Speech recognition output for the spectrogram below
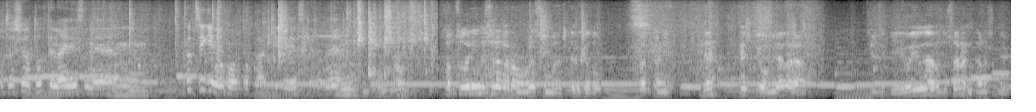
今年は取ってない。ですね。栃木の方とか綺麗ですけどね。うん、ツーリングしながらのレッスンもやってるけど、確かにね景色を見ながらって余裕があるとさらに楽しめる。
